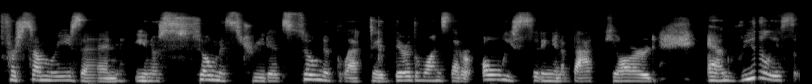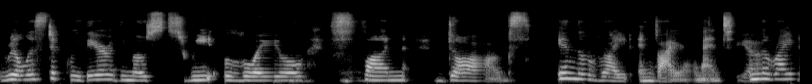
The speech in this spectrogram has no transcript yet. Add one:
for some reason, you know, so mistreated, so neglected. They're the ones that are always sitting in a backyard. And really, realistically, they're the most sweet, loyal, fun dogs in the right environment, yeah. in the right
